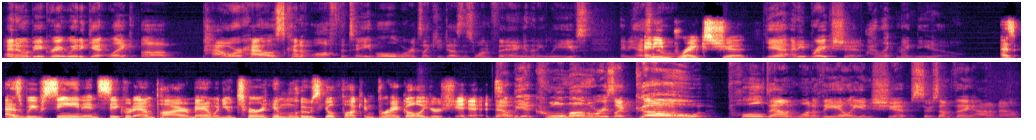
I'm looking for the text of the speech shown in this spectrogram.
And it would be a great way to get like a powerhouse kind of off the table, where it's like he does this one thing and then he leaves. Maybe he has And he breaks shit. Yeah, and he breaks shit. I like Magneto. As as we've seen in Secret Empire, man, when you turn him loose, he'll fucking break all your shit. That would be a cool moment where he's like, "Go!" Pull down one of the alien ships or something. I don't know.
